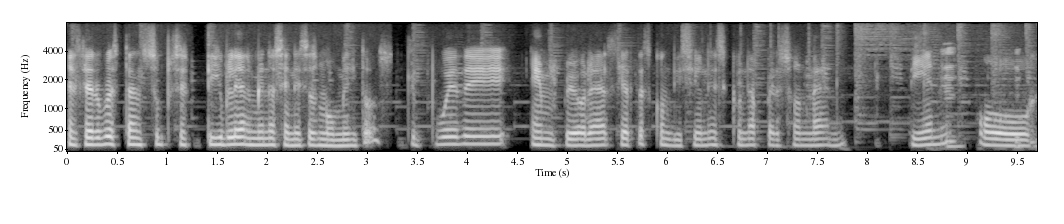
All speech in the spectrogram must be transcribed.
el cerebro es tan susceptible al menos en esos momentos que puede empeorar ciertas condiciones que una persona tiene o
